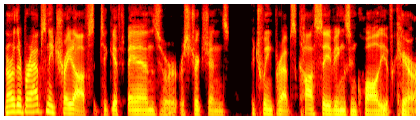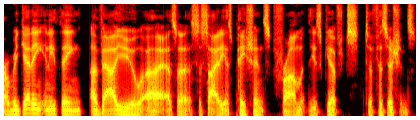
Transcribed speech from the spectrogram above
And are there perhaps any trade offs to gift bans or restrictions between perhaps cost savings and quality of care? Are we getting anything of value uh, as a society, as patients, from these gifts to physicians?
